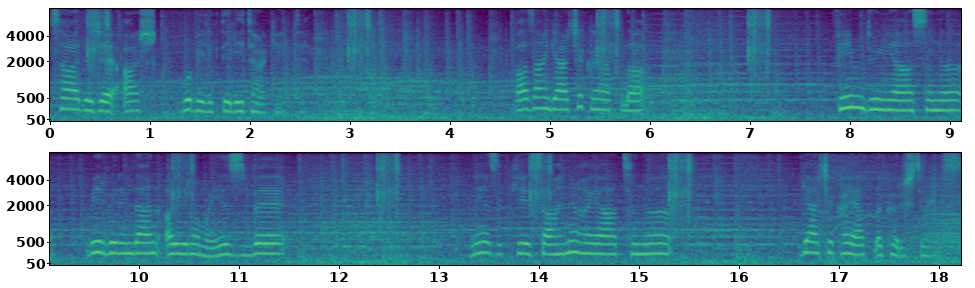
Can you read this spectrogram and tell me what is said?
Sadece aşk bu birlikteliği terk etti. Bazen gerçek hayatla film dünyasını birbirinden ayıramayız ve ne yazık ki sahne hayatını gerçek hayatla karıştırırız.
